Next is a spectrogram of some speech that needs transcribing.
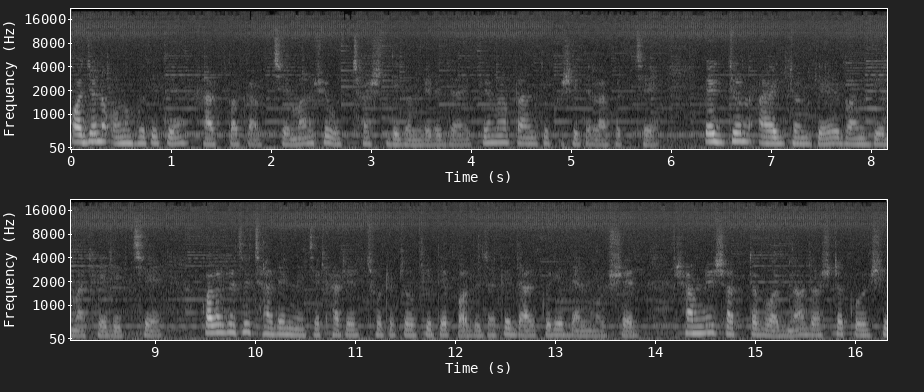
অজানা অনুভূতিতে হাত পা কাঁপছে, মানুষের উচ্ছ্বাস দ্বিগুণ বেড়ে যায়, প্রেমা প্রান্ত খুশিতে লাভ হচ্ছে একজন আরেকজনকে রং দিয়ে মাখিয়ে দিচ্ছে। কলা গাছের ছাদের নিচে খাটের ছোট চৌকিতে পদজাকে দাঁড় করিয়ে দেন মুর্শেদ। সামনের সাতটা বদনা, দশটা কলসি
